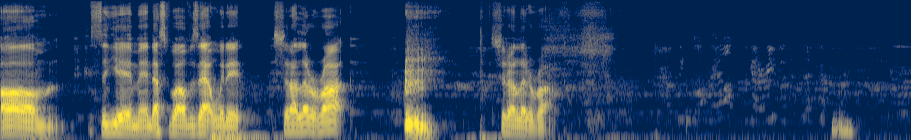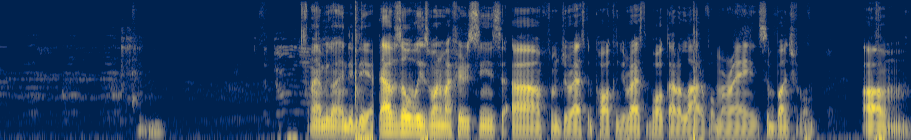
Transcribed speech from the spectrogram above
Um. So yeah, man, that's where I was at with it. Should I let it rock? Should I let it rock? And we're gonna end it there. That was always one of my favorite scenes uh, from Jurassic Park, and Jurassic Park got a lot of them. Alright, it's a bunch of them. Um,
